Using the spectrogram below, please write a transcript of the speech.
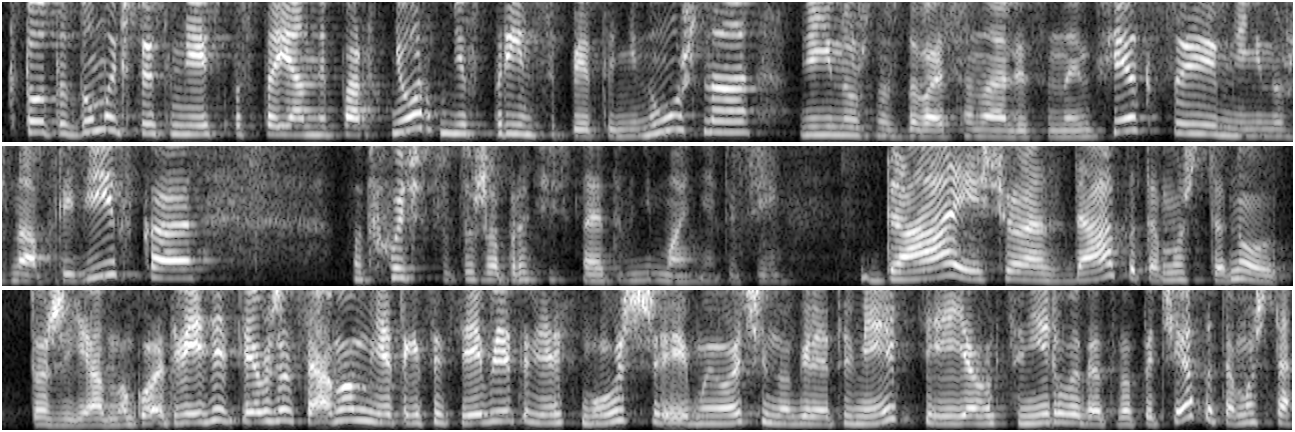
кто-то думает, что если у меня есть постоянный партнер, мне в принципе это не нужно, мне не нужно сдавать анализы на инфекции, мне не нужна прививка. Вот хочется тоже обратить на это внимание людей. Да, еще раз да, потому что, ну, тоже я могу ответить тем же самым. Мне 37 лет, у меня есть муж, и мы очень много лет вместе, и я вакцинирована от ВПЧ, потому что,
